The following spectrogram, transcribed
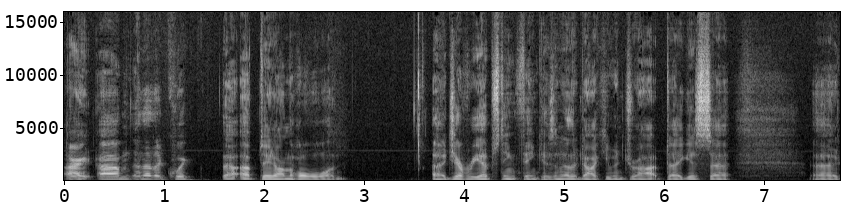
All right, um, another quick uh, update on the whole um, uh, Jeffrey Epstein thing because another document dropped. I guess uh, uh,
